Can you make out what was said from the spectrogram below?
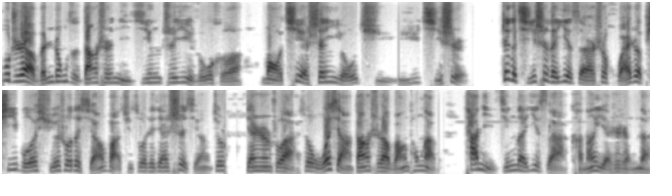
不知啊文中子当时拟经之意如何？某妾身有取于其事。这个骑士的意思啊，是怀着批驳学说的想法去做这件事情。就是先生说啊，说我想当时啊，王通啊，他拟经的意思啊，可能也是什么呢？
